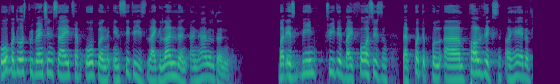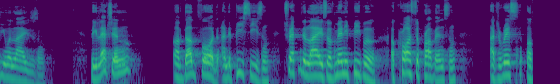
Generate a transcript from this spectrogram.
Overdose prevention sites have opened in cities like London and Hamilton, but it's being treated by forces that put um, politics ahead of human lives. The election of Doug Ford and the peace season threatened the lives of many people across the province at risk of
